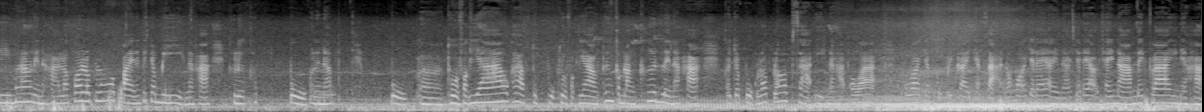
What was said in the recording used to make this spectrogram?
ดีมากเลยนะคะ แล้วก็รอบๆไปนั่นก็จะมีอีกนะคะ คือเขาปลูกอะไรนะปลูกถั่วฝักยาวค่ะปลูกถั่วฝักยาว ซึ่งกำลังขึ้นเลยนะคะ ก็จะปลูกรอบๆสระอีกนะคะ เพราะว่าเพราะว่าจะปลูกไม่ไกลจากสระเนาะเพราะจะได้อะไรนะ จะได้เอาใช้น้ำได้ใกล้เนี่ยค่ะ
